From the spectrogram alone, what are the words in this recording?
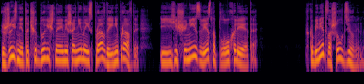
Жизнь — это чудовищная мешанина из правды и неправды, и еще неизвестно, плохо ли это». В кабинет вошел Дюмин.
